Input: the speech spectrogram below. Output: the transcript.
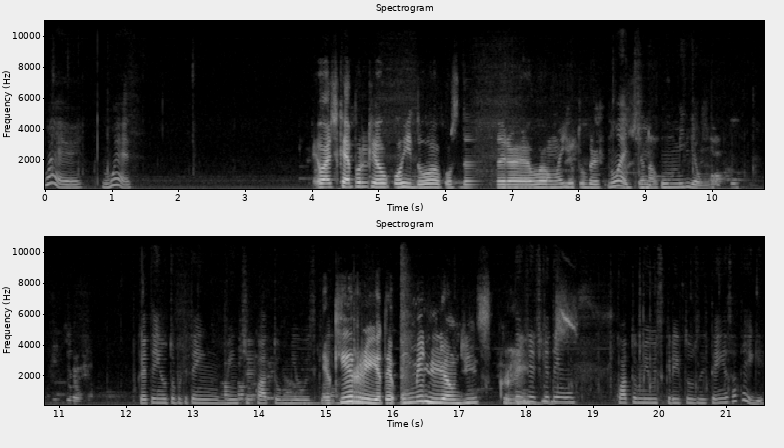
Não é. Não é. Eu acho que é porque o corredor considera ela uma youtuber. Não é de um milhão. Porque tem youtuber que tem 24 mil inscritos. Eu queria ter um milhão de inscritos. Tem gente que tem 4 mil inscritos e tem essa tag.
